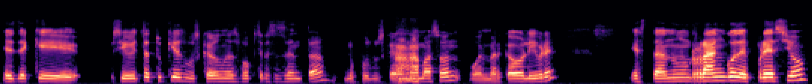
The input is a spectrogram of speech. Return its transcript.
es de que si ahorita tú quieres buscar un Xbox 360, lo puedes buscar en Amazon o en Mercado Libre, está en un rango de precio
